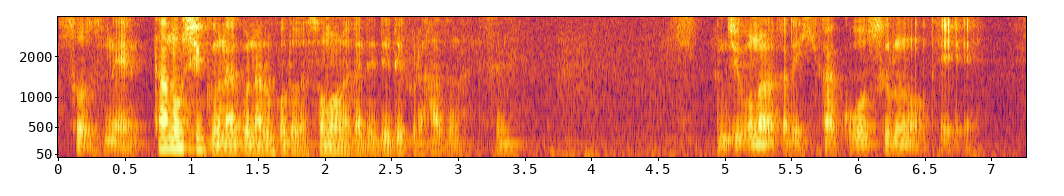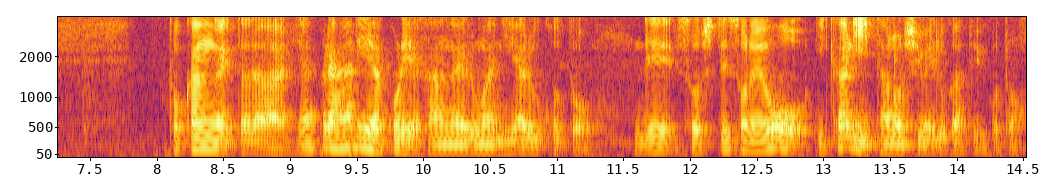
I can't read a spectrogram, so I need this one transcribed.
そうですね楽しくなくなることがその中で出てくるはずなんですよね。自分の中で比較をするのでと考えたらやっぱりあれやこれや考える前にやること。でそしてそれをいかに楽しめるかということ。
